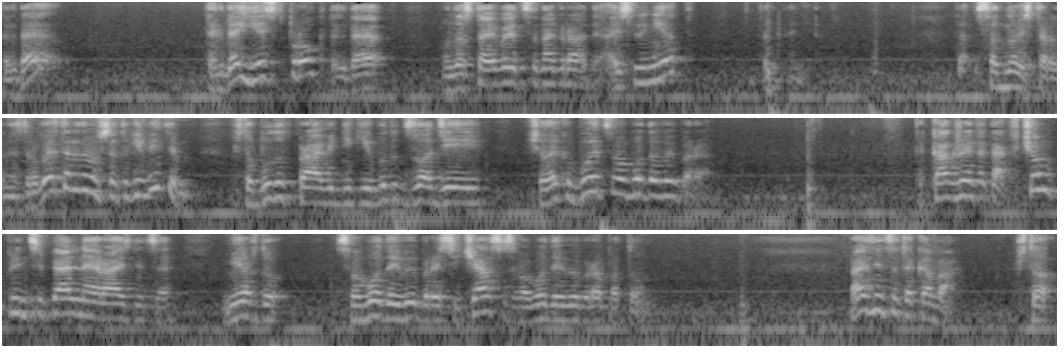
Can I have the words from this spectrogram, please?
тогда, тогда есть прок, тогда он достаивается награды. А если нет, то тогда нет. С одной стороны. С другой стороны, мы все-таки видим, что будут праведники будут злодеи. У человека будет свобода выбора. Так как же это так? В чем принципиальная разница между свободой выбора сейчас и свободой выбора потом? Разница такова, что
